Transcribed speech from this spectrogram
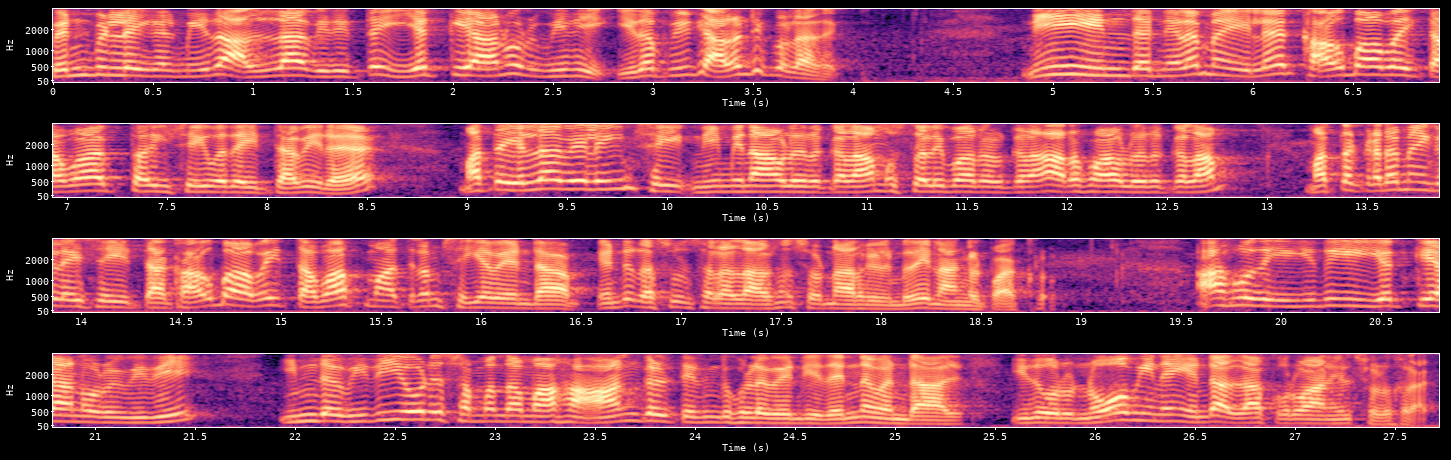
பெண் பிள்ளைகள் மீது அல்லாஹ் விதித்த இயற்கையான ஒரு விதி. இதை பற்றி அலட்டிக் கொள்ளாது. நீ இந்த நிலைமையில் கௌபாவை தவாப்தை செய்வதை தவிர மற்ற எல்லா வேலையும் செய். நீ மினாவில் இருக்கலாம் முஸ்தலிபாவில் இருக்கலாம் அரபாவில் இருக்கலாம். மற்ற கடமைகளை செய் த கௌபாவை தவாப் மாத்திரம் செய்ய வேண்டாம் என்று ரசூல் சல்லாஹன் சொன்னார்கள் என்பதை நாங்கள் பார்க்குறோம். ஆகவே இது இயற்கையான ஒரு விதி. இந்த விதியோடு சம்பந்தமாக ஆண்கள் தெரிந்து கொள்ள வேண்டியது என்னவென்றால் இது ஒரு நோவினை என்று அல்லாஹ் குர்வானில் சொல்கிறார்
